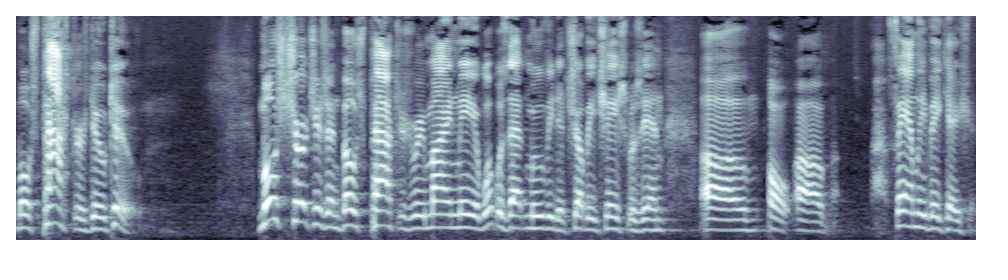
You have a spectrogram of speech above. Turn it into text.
Most pastors do too. Most churches and most pastors remind me of what was that movie that Chevy Chase was in? Uh, oh, uh, Family Vacation.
